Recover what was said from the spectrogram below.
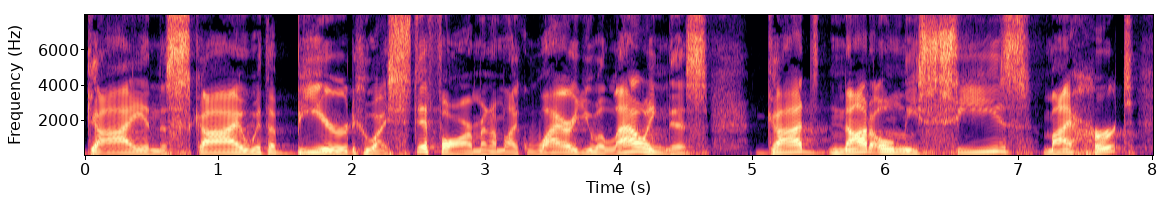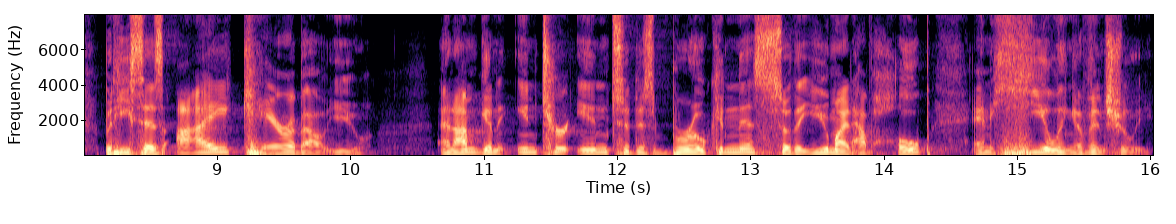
guy in the sky with a beard who I stiff arm and I'm like, why are you allowing this? God not only sees my hurt, but he says, I care about you and I'm going to enter into this brokenness so that you might have hope and healing eventually.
